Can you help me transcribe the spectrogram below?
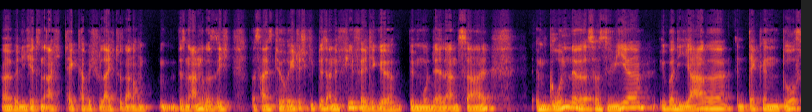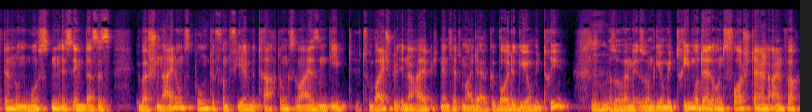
Äh, bin ich jetzt ein Architekt, habe ich vielleicht sogar noch ein bisschen andere Sicht. Das heißt, theoretisch gibt es eine vielfältige BIM-Modellanzahl. Im Grunde, das, was wir über die Jahre entdecken durften und mussten, ist eben, dass es Überschneidungspunkte von vielen Betrachtungsweisen gibt, zum Beispiel innerhalb, ich nenne es jetzt mal der Gebäudegeometrie. Mhm. Also wenn wir so ein Geometriemodell uns vorstellen einfach,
